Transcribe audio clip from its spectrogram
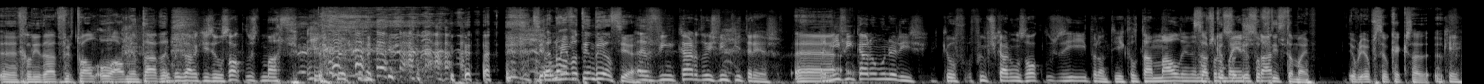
eh, realidade virtual ou aumentada. Eu pensava que ia dizer os óculos de massa a nova tendência. a vincar 2023. Ah. A mim vincaram o nariz. Que eu fui buscar uns óculos e pronto, e aquilo está mal, ainda não Sabes que eu foram sou, bem eu sou fedido também. Eu, eu percebo o que é que está. quê?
